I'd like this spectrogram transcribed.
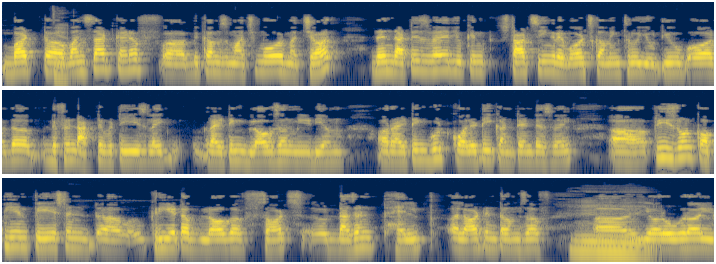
but uh, Yeah. once that kind of uh, becomes much more mature then that is where you can start seeing rewards coming through youtube or the different activities like writing blogs on medium or writing good quality content as well uh, please don't copy and paste and uh, create a blog of sorts uh, doesn't help a lot in terms of uh, Hmm. your overall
